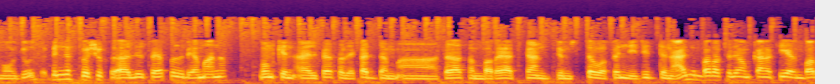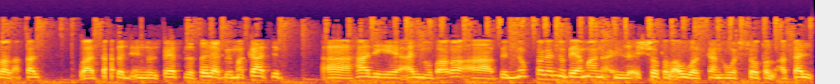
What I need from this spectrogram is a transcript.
موجود. بالنسبة شوف للفيصل بأمانة ممكن الفيصل يقدم ثلاث مباريات كانت بمستوى فني جدا عالي. مباراة اليوم كانت هي المباراة الأقل واعتقد إنه الفيصل طلع بمكاسب آه هذه المباراة آه بالنقطة لأنه بأمانة الشوط الأول كان هو الشوط الأقل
